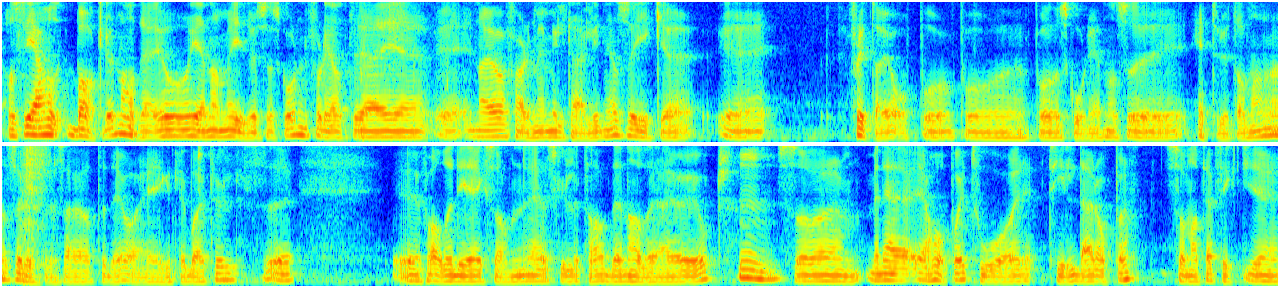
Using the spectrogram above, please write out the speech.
Altså jeg, Bakgrunnen hadde jeg jo gjennom idrettshøyskolen. fordi at jeg, eh, når jeg var ferdig med militærlinja, så gikk jeg eh, flytta jeg opp på, på, på skolen igjen. Og så etterutdanna meg, så viste det seg at det var egentlig bare tull. Så, for alle de eksamenene jeg skulle ta, den hadde jeg jo gjort. Så, eh, men jeg, jeg holdt på i to år til der oppe, sånn at jeg fikk eh,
